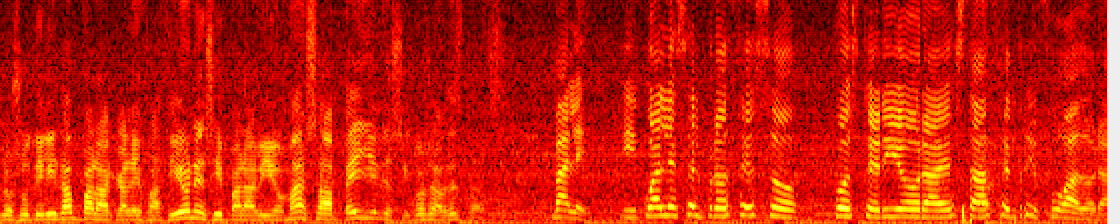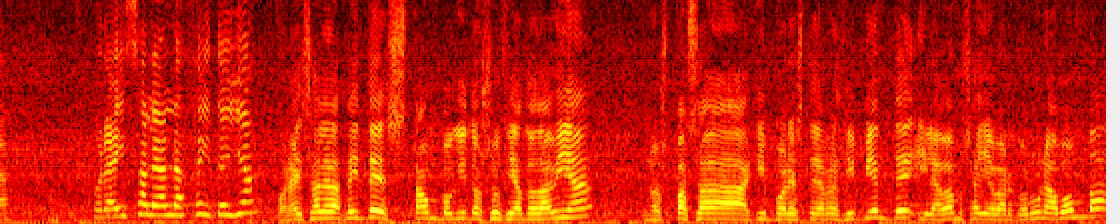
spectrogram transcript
los utilizan para calefacciones y para biomasa, pellets y cosas de estas. Vale, ¿y cuál es el proceso posterior a esta centrifugadora? ¿Por ahí sale el aceite ya? Por ahí sale el aceite, está un poquito sucia todavía, nos pasa aquí por este recipiente y la vamos a llevar con una bomba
